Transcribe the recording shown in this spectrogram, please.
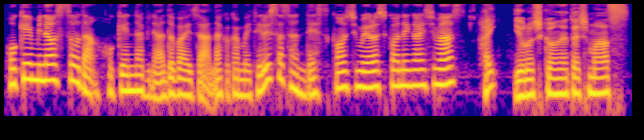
保険見直し相談保険ナビのアドバイザー中亀照久さんです。今週もよろしくお願いします。はい、よろしくお願いいたします。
